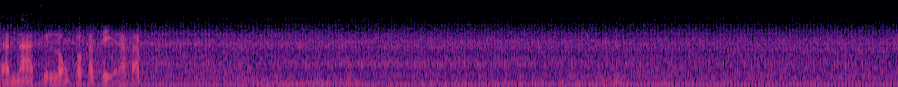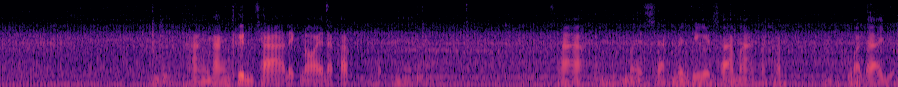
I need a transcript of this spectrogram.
ด้านหน้าขึ้นลงปกตินะครับ หางหลังขึ้นช้าเล็กน้อยนะครับ ช้าไม่ช้าไม่ถือว่าช้ามากนะครับมพอได้อยู่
